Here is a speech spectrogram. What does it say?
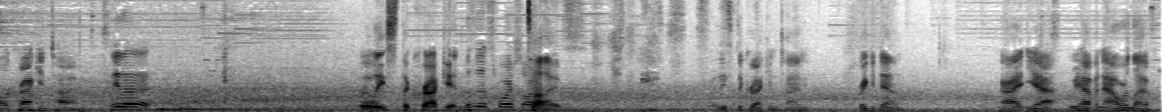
Or a crack in time? Neither. Release the Kraken. This is Force Time. Release the crack in time. Break it down. Alright, yeah, we have an hour left.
